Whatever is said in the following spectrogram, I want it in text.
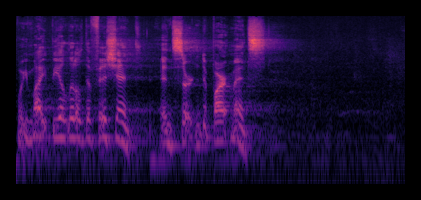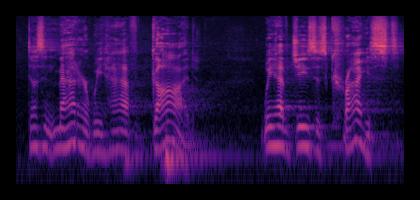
we might be a little deficient in certain departments. Doesn't matter, we have God, we have Jesus Christ.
